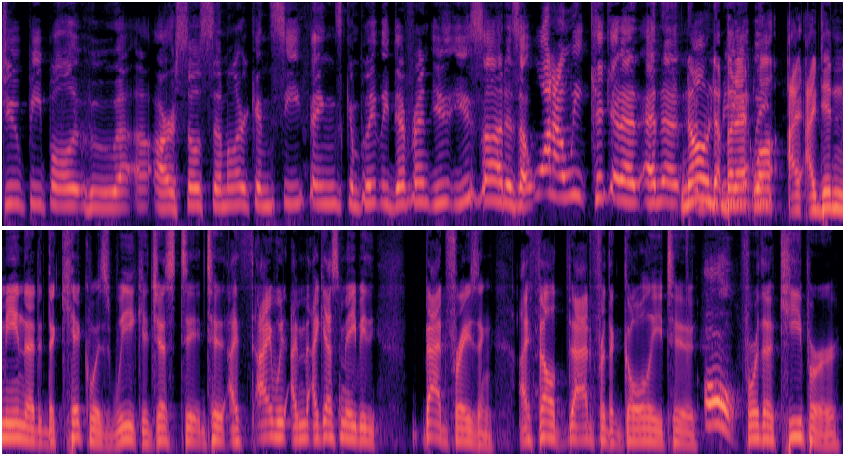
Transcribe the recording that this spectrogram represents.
two people who uh, are so similar can see things completely different. You you saw it as a what a weak kick and, and a, no, but I, well, I, I didn't mean that the kick was weak. It just to, to I I would I guess maybe bad phrasing. I felt bad for the goalie to oh. for the keeper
